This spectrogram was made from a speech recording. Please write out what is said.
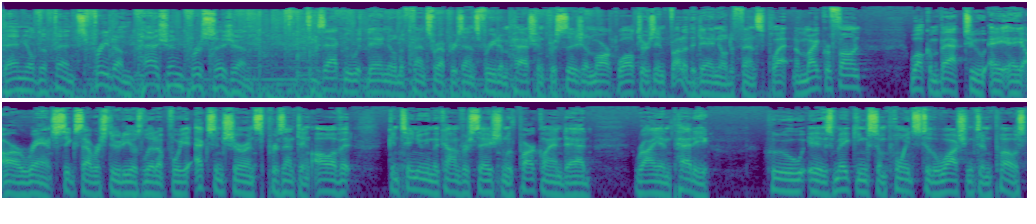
Daniel Defense, freedom, passion, precision. It's exactly what Daniel Defense represents freedom, passion, precision. Mark Walters in front of the Daniel Defense Platinum microphone. Welcome back to AAR Ranch. Sig Sauer Studios lit up for you. X Insurance presenting all of it. Continuing the conversation with Parkland dad, Ryan Petty, who is making some points to the Washington Post.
